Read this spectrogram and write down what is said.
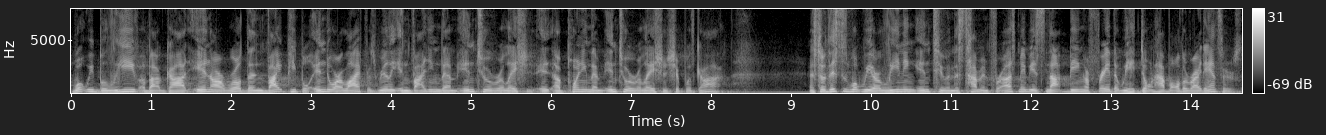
what we believe about God in our world. To invite people into our life is really inviting them into a relation, uh, pointing them into a relationship with God. And so, this is what we are leaning into in this time. And for us, maybe it's not being afraid that we don't have all the right answers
